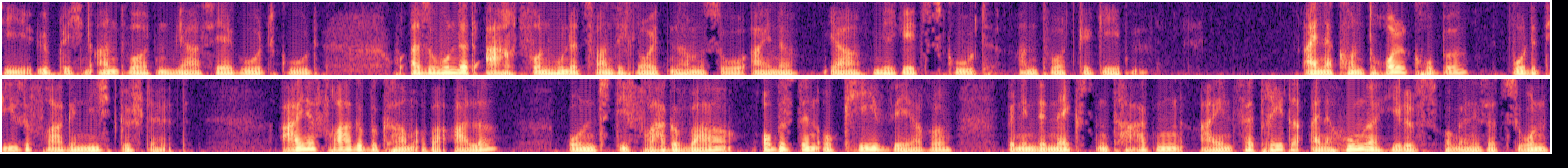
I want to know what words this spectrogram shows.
die üblichen Antworten, ja, sehr gut, gut also 108 von 120 Leuten haben so eine, ja, mir geht's gut Antwort gegeben. Einer Kontrollgruppe wurde diese Frage nicht gestellt. Eine Frage bekam aber alle und die Frage war, ob es denn okay wäre, wenn in den nächsten Tagen ein Vertreter einer Hungerhilfsorganisation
